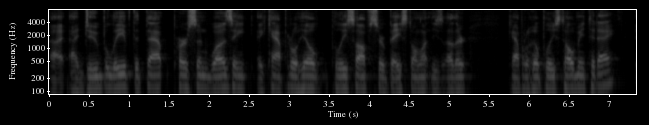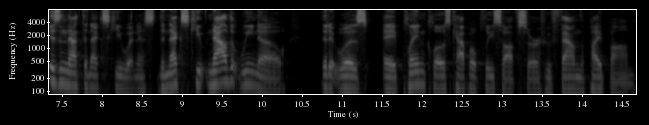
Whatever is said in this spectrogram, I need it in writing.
I, I do believe that that person was a, a Capitol Hill police officer based on what these other Capitol Hill police told me today. Isn't that the next key witness? The next key, now that we know that it was a plainclothes Capitol police officer who found the pipe bomb,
